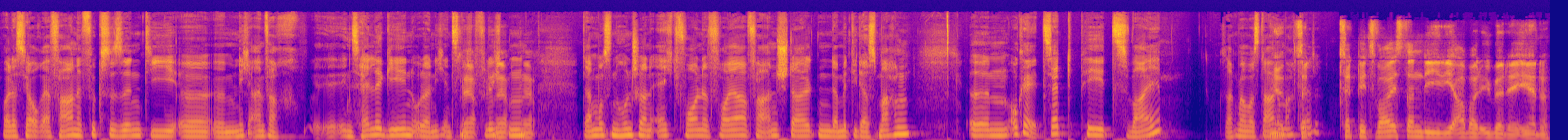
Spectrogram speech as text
weil das ja auch erfahrene Füchse sind, die äh, ähm, nicht einfach ins Helle gehen oder nicht ins Licht ja, flüchten. Ja, ja. Da muss ein Hund schon echt vorne Feuer veranstalten, damit die das machen. Ähm, okay, ZP2. Sag mal, was da gemacht wird. ZP2 ist dann die, die Arbeit über der Erde.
